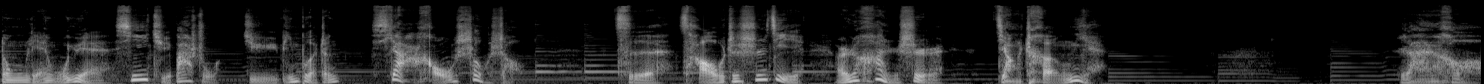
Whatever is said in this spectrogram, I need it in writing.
东连吴越，西取巴蜀，举兵簸征，夏侯受首。此曹之失计，而汉室将成也。然后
